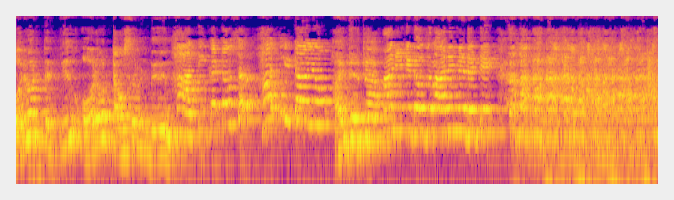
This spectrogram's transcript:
ഓരോരുത്തർക്ക് ഓരോ ട്രൗസർ ഉണ്ട്. ഹാത്തിക്ക ടൗസർ ഹാത്തി ഇട്ടാലോ? ഹായ് തീർത്ത ആനിന്റെ ട്രൗസർ ആനിന്റെ ഇടട്ടെ.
